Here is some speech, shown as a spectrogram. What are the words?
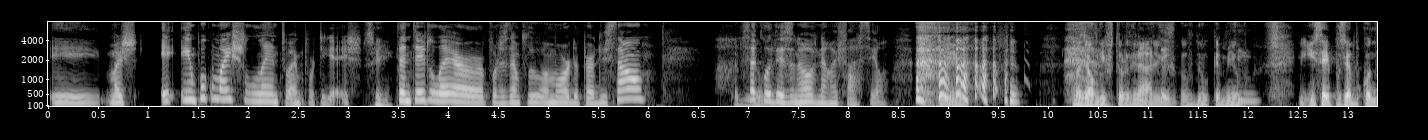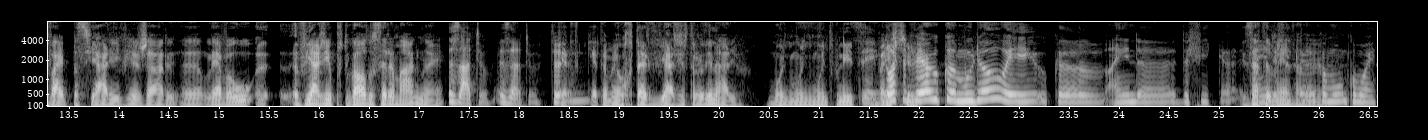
E, mas é, é, um pouco mais lento em português. Sim. Tentei ler, por exemplo, O Amor da Perdição. Camilo. Século XIX não é fácil. Sim. Mas é um livro extraordinário, Sim. no Camilo. E sei, por exemplo, quando vai passear e viajar, uh, leva o, a viagem a Portugal do Saramago, não é? Exato, exato. Que é, que é também um roteiro de viagem extraordinário. Muito, muito, muito bonito. Sim, gosto de ver o que mudou e o que ainda fica. Exatamente, ainda fica como, como, é.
